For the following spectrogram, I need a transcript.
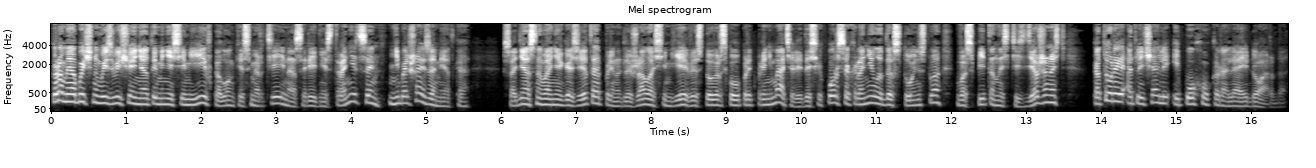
Кроме обычного извещения от имени семьи в колонке смертей на средней странице, небольшая заметка. Со дня основания газета принадлежала семье вестоверского предпринимателя и до сих пор сохранила достоинство, воспитанность и сдержанность, которые отличали эпоху короля Эдуарда.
